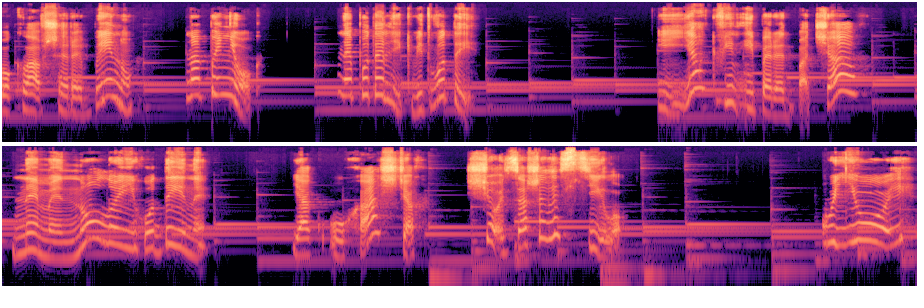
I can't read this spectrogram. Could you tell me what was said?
поклавши рибину на пеньок неподалік від води. І як він і передбачав, не минуло й години, як у хащах щось зашелестіло. Ой-ой,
